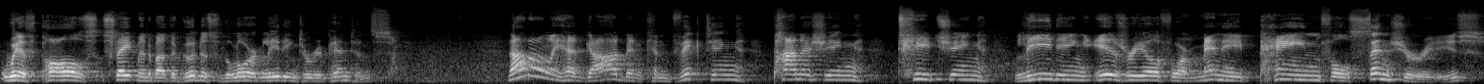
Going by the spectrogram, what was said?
with Paul's statement about the goodness of the Lord leading to repentance. Not only had God been convicting, punishing, teaching, leading Israel for many painful centuries.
